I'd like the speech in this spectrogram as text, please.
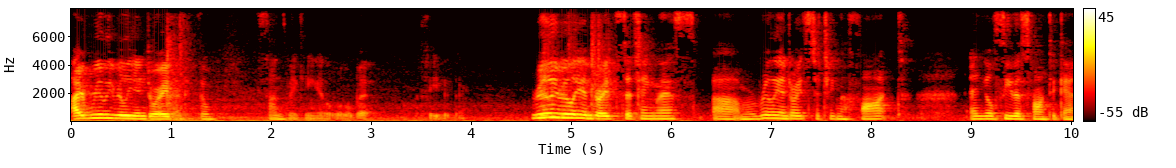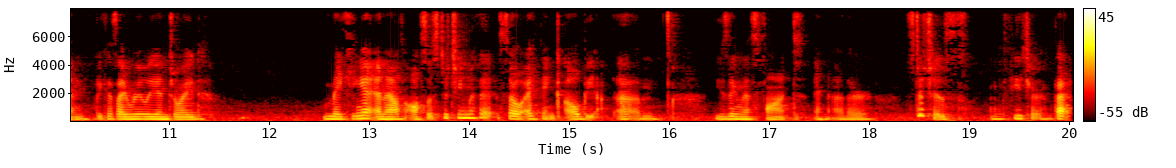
I really, really enjoyed, I think the sun's making it a little bit faded there. Really, really enjoyed stitching this. Um, really enjoyed stitching the font and you'll see this font again because I really enjoyed making it and also stitching with it. So I think I'll be um, using this font and other stitches in the future, but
